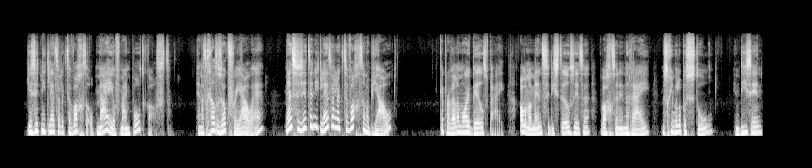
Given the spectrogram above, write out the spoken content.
je zit niet letterlijk te wachten op mij of mijn podcast. En dat geldt dus ook voor jou, hè? Mensen zitten niet letterlijk te wachten op jou. Ik heb er wel een mooi beeld bij. Allemaal mensen die stilzitten, wachten in een rij, misschien wel op een stoel. In die zin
